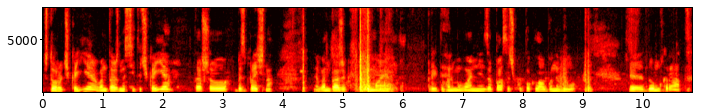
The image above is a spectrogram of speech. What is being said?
Шторочка є, вантажна сіточка є, та що безпечна. Вантажик тримає при гальмуванні запасочку поклав, бо не було. Е, Домкрат,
